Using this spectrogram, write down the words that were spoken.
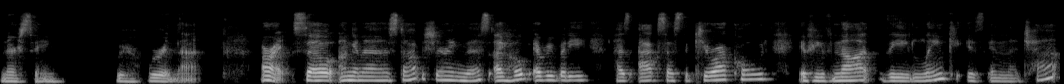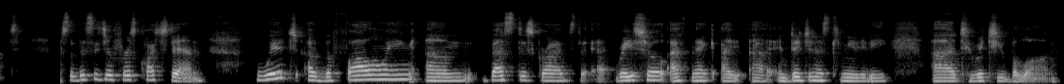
nursing. We're, we're in that. All right, so I'm gonna stop sharing this. I hope everybody has accessed the QR code. If you've not, the link is in the chat. So this is your first question. Which of the following um, best describes the racial, ethnic, uh, indigenous community uh, to which you belong?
